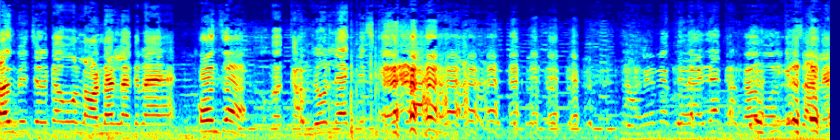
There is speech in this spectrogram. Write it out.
रन पिक्चर का वो लौंडा लग रहा है। कौन सा? कमज़ोर लेग पीस नाले में कूदा जा गंगा बोल के साले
